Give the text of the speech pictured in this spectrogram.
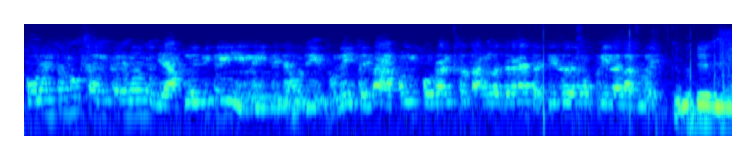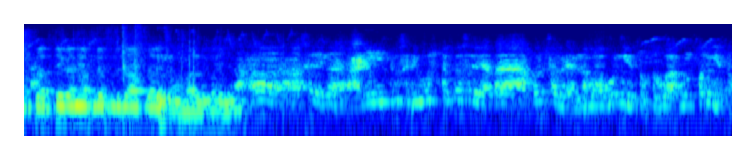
पोरांचं नुकसान करणं म्हणजे आपलं बी काही नाही त्याच्यामध्ये हेतू नाहीच आहे ना आपण पोरांचं चांगलं करण्यासाठीच नोकरीला लागलोय. प्रत्येकाने आपली आपली जबाबदारी सांभाळली पाहिजे हा असं आहे ना. आणि दुसरी गोष्ट कसं आहे आता आपण सगळ्यांना वागून घेतो तो वागून पण घेतो.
